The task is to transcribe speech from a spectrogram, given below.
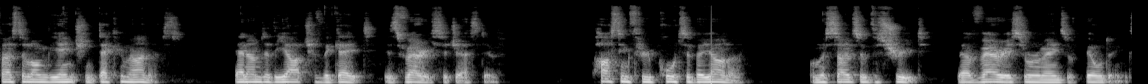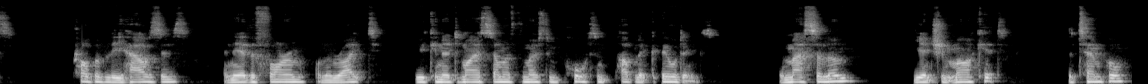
first along the ancient Decumanus, then under the arch of the gate, is very suggestive. Passing through Porta on the sides of the street, there are various remains of buildings, probably houses, and near the Forum on the right, you can admire some of the most important public buildings: the Macellum, the ancient market, the temple,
